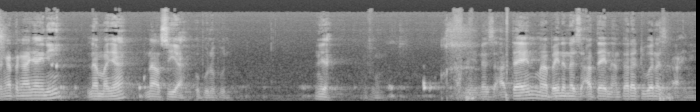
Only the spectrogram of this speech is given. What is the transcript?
tengah-tengahnya ini namanya nasiyah ubun-ubun. Ya. Ini naz'atain ma baina naz'atain antara dua naz'ah ini.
